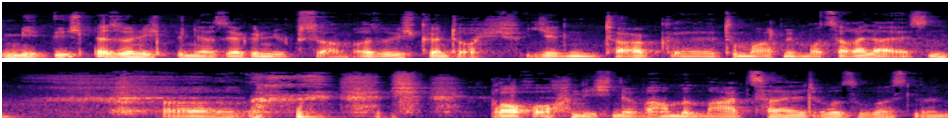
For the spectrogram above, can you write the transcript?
ich persönlich bin ja sehr genügsam. Also ich könnte euch jeden Tag äh, Tomaten mit Mozzarella essen. Äh, ich brauche auch nicht eine warme Mahlzeit oder sowas. Ne?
